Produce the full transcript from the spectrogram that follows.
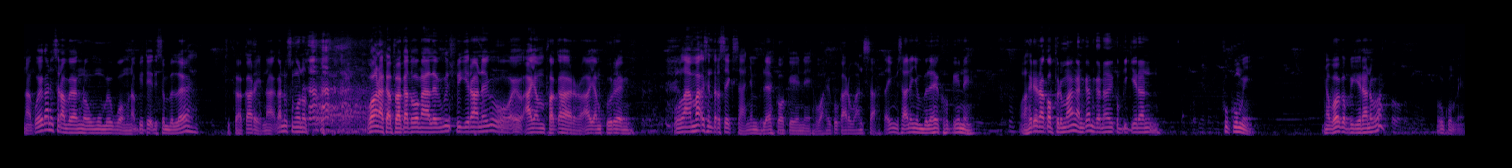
Nah kue kan serang bayang no umumnya wong. Nak pitik disembelih dibakar ya. Nah kan wis ngono. Wong agak bakat wong alim wis pikirane iku ayam bakar, ayam goreng. Ulama sing tersiksa nyembelih kok kene. Wah iku karuan sah. Tapi misalnya nyembelih kok kene. Akhirnya rako bermangan kan karena kepikiran hukumnya. Apa kepikiran apa? Hukumnya.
